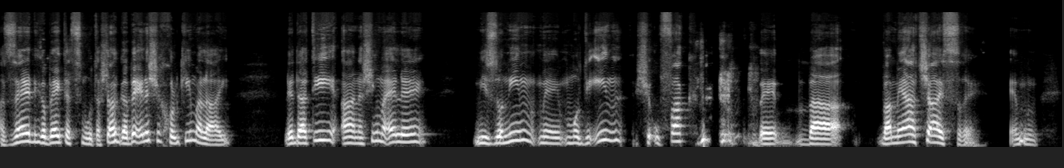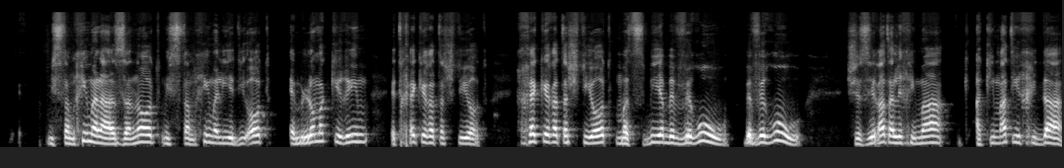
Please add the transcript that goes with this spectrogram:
אז זה לגבי התעצמות. עכשיו לגבי אלה שחולקים עליי, לדעתי האנשים האלה ניזונים ממודיעין שהופק במאה ה-19. הם מסתמכים על האזנות, מסתמכים על ידיעות, הם לא מכירים את חקר התשתיות. חקר התשתיות מצביע בבירור, בבירור, שזירת הלחימה הכמעט יחידה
